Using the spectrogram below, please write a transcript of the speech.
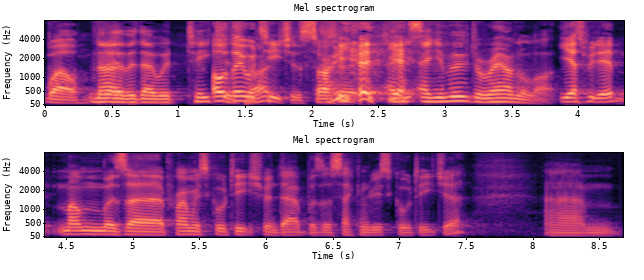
Well, no, but they were teachers. Oh, they were right? teachers, sorry. So- and, Yes. and you moved around a lot. Yes, we did. Mum was a primary school teacher and dad was a secondary school teacher, um,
